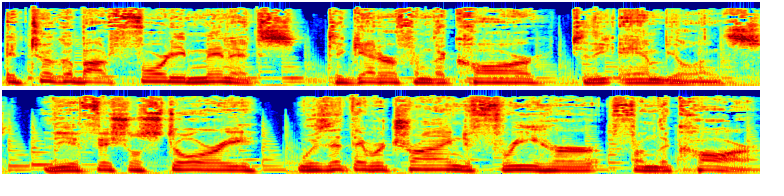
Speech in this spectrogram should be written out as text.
it took about 40 minutes to get her from the car to the ambulance. The official story was that they were trying to free her from the car,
